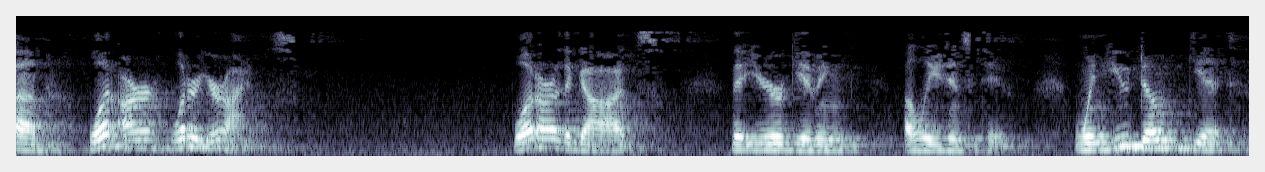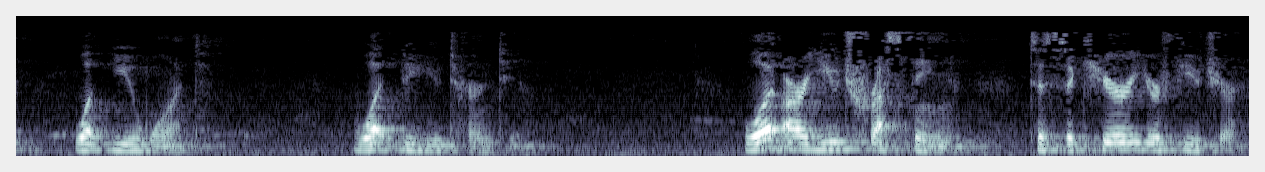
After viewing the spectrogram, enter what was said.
Um, what are what are your idols? What are the gods that you're giving allegiance to? When you don't get what you want, what do you turn to? What are you trusting to secure your future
